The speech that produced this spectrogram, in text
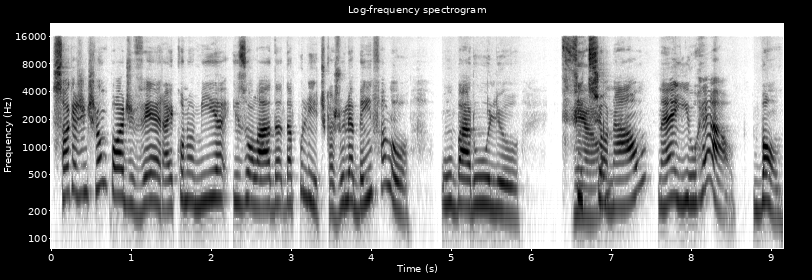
Só que a gente não pode ver a economia isolada da política. A Júlia bem falou, o barulho Real. ficcional né, e o real. Bom,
